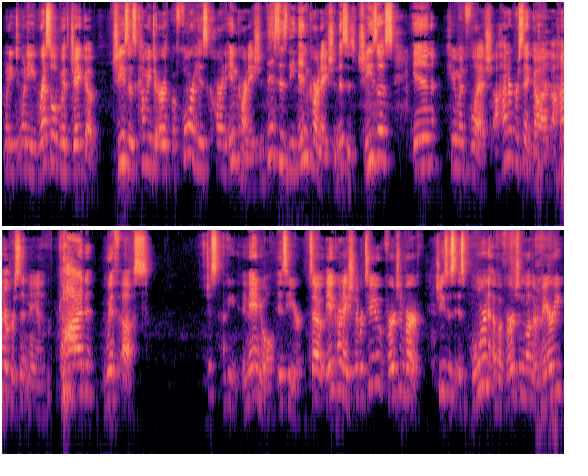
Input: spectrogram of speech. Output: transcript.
when he, when he wrestled with Jacob. Jesus coming to earth before his incarnation. This is the incarnation. This is Jesus in human flesh. 100% God, 100% man. God with us just, I mean, Emmanuel is here. So the incarnation. Number two, virgin birth. Jesus is born of a virgin mother, Mary.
